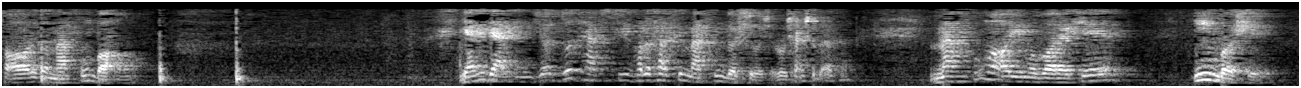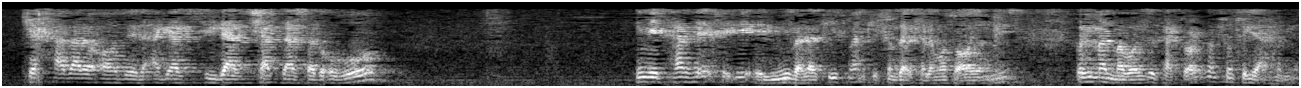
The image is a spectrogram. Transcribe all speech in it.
تعارض مفهوم با هم یعنی در اینجا دو تفسیر حالا تفسیر مفهوم داشته باشه. روشن شده اصلا. مفهوم آیه مبارکه این باشه. که خبر عادل اگر سی در 60 درصد اوورد این یک طرح خیلی علمی و لطیف من که چون در کلمات آیان نیست. گاهی من موارد تکرار کنم چون خیلی اهمیه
